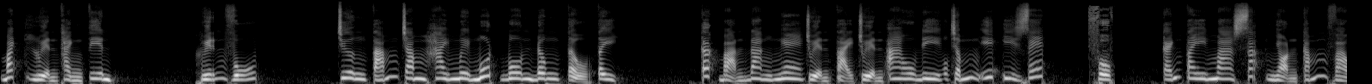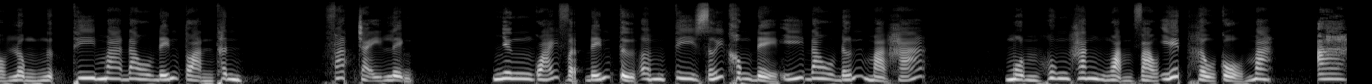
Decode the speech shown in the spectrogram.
Bách luyện thành tiên. huyễn Vũ. Chương 821 Bôn Đông Tẩu Tây. Các bạn đang nghe truyện tại truyện Audi.xyz. Phục. Cánh tay ma sắc nhọn cắm vào lồng ngực thi ma đau đến toàn thân. Phát chạy lệnh. Nhưng quái vật đến từ âm ti giới không để ý đau đớn mà há. Mồm hung hăng ngoạm vào yết hầu cổ ma. a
